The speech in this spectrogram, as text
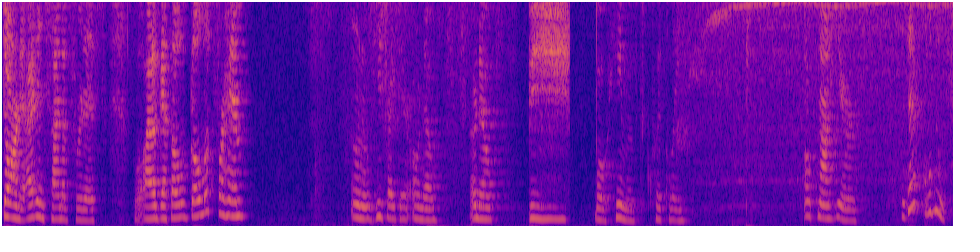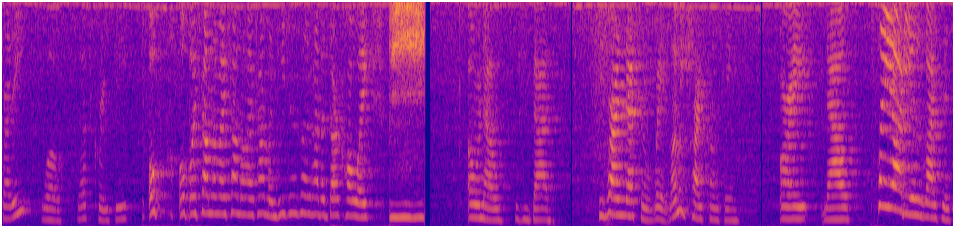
Darn it, I didn't sign up for this. Well, I guess I'll go look for him. Oh no, he's right there. Oh no. Oh no. Whoa, he moved quickly. Oh, not here. Is that Golden Freddy? Whoa, that's creepy. Oh, oh, I found him, I found him, I found him. He's in some kind of dark hallway. Oh no, this is bad. He's right next to me. Wait, let me try something. Alright, now play audio devices.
